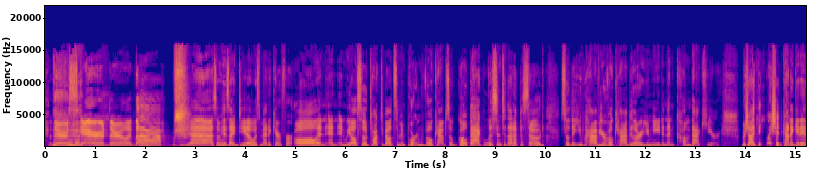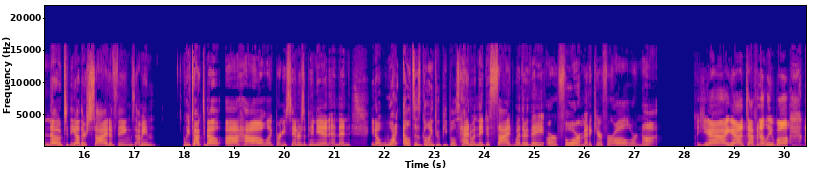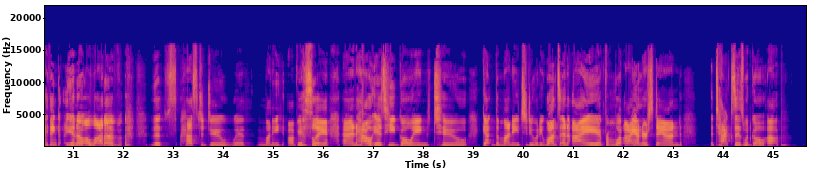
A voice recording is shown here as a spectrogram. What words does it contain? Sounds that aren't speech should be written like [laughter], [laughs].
They're [laughs] scared. They're like, ah. [laughs] yeah. So his idea was Medicare for all, and and and we also talked about some important vocab. So go back, listen to that episode, so that you have your vocabulary you need, and then come back here, Michelle. I think we should kind of get in though to the other side of things. I mean, we've talked about uh, how like bernie sanders opinion and then you know what else is going through people's head when they decide whether they are for medicare for all or not yeah, yeah, definitely. Well, I think, you know, a lot of this has to do with money, obviously, and how mm-hmm. is he going to get the money to do what he wants? And I, from what I understand, taxes would go up.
